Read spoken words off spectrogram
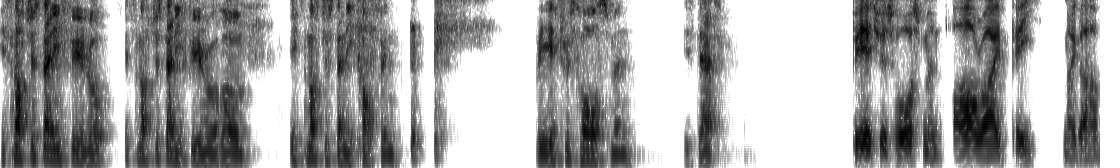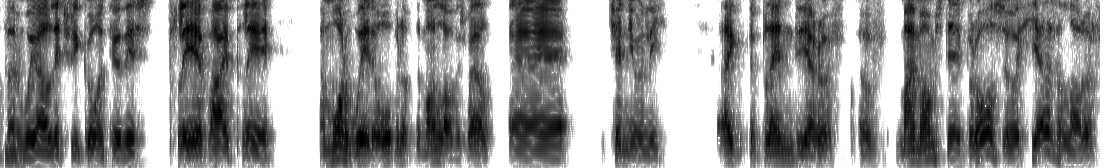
It's not just any funeral. It's not just any funeral home. It's not just any coffin. Beatrice Horseman is dead. Beatrice Horseman, R.I.P. Michael Hamflett. Mm. And we are literally going through this play by play. And what a way to open up the monologue as well. Uh, genuinely, like the blend here of, of my mom's dead, but also he has a lot of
